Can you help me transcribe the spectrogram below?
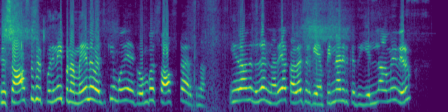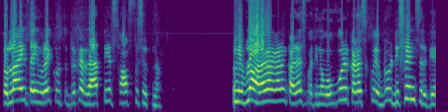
இது சாஃப்ட் சில்க் பார்த்தீங்கன்னா இப்போ நான் மேலே வச்சுக்கும் போது எனக்கு ரொம்ப சாஃப்டாக இருக்குண்ணா. இதெல்லாம் வந்து நிறைய கலர்ஸ் இருக்கு. என் பின்னாடி இருக்கிறது எல்லாமே வெறும் தொள்ளாயிரத்தி ஐம்பது ரூபாய் கொடுத்துட்டு இருக்க ரேப்பியர் சாஃப்ட் சில்க்னா எவ்வளோ அழகழகான கலர்ஸ் பார்த்தீங்கன்னா ஒவ்வொரு கலர்ஸ்க்கும் எவ்வளோ டிஃப்ரென்ஸ் இருக்கு.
